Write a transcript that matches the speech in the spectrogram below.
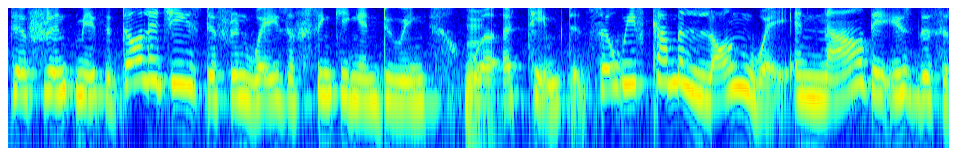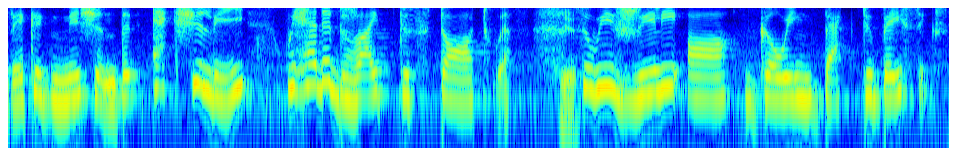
different methodologies different ways of thinking and doing hmm. were attempted so we've come a long way and now there is this recognition that actually we had it right to start with Yes. so we really are going back to basics.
